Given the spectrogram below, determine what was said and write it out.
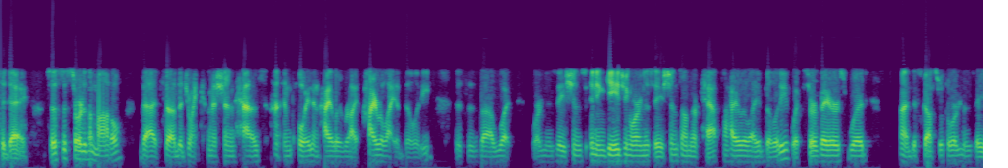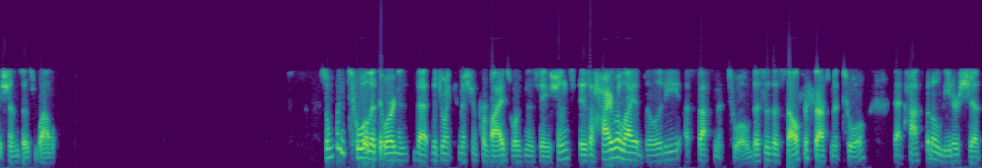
today. So this is sort of the model that uh, the Joint Commission has employed in highly high reliability. This is uh, what organizations in engaging organizations on their path to high reliability, what surveyors would uh, discuss with organizations as well. So one tool that the that the Joint Commission provides organizations is a high reliability assessment tool. This is a self-assessment tool that hospital leadership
